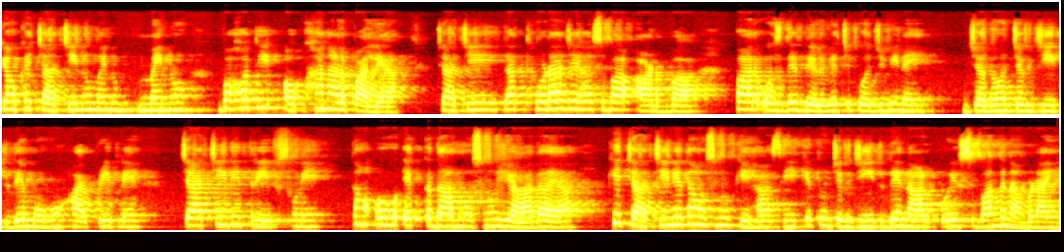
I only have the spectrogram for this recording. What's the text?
ਕਿਉਂਕਿ ਚਾਚੀ ਨੂੰ ਮੈਨੂੰ ਮੈਨੂੰ ਬਹੁਤ ਹੀ ਔਖਾ ਨਾਲ ਪਾਲਿਆ। ਚਾਚੀ ਦਾ ਥੋੜਾ ਜਿਹਾ ਸੁਭਾਅ ਅੜਬਾ ਪਰ ਉਸਦੇ ਦਿਲ ਵਿੱਚ ਕੁਝ ਵੀ ਨਹੀਂ। ਜਦੋਂ ਜਗਜੀਤ ਦੇ ਮੂੰਹੋਂ ਹਰਪ੍ਰੀਤ ਨੇ ਚਾਚੀ ਦੀ ਤਾਰੀਫ ਸੁਣੀ ਤਾਂ ਉਹ ਇੱਕਦਮ ਉਸ ਨੂੰ ਯਾਦ ਆਇਆ ਕਿ ਚਾਚੀ ਨੇ ਤਾਂ ਉਸ ਨੂੰ ਕਿਹਾ ਸੀ ਕਿ ਤੂੰ ਜਗਜੀਤ ਦੇ ਨਾਲ ਕੋਈ ਸਬੰਧ ਨਾ ਬਣਾਈ।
